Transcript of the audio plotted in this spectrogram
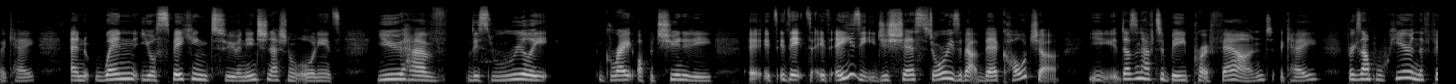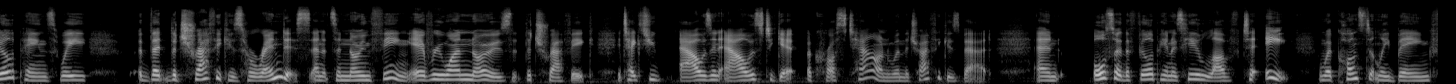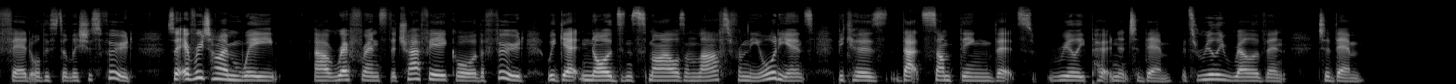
okay? And when you're speaking to an international audience, you have this really great opportunity. It's, it's, it's easy. Just share stories about their culture. You, it doesn't have to be profound, okay? For example, here in the Philippines, we the, the traffic is horrendous and it's a known thing. Everyone knows that the traffic, it takes you hours and hours to get across town when the traffic is bad. And also, the Filipinos here love to eat, and we're constantly being fed all this delicious food. So every time we uh, reference the traffic or the food, we get nods and smiles and laughs from the audience because that's something that's really pertinent to them. It's really relevant to them.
